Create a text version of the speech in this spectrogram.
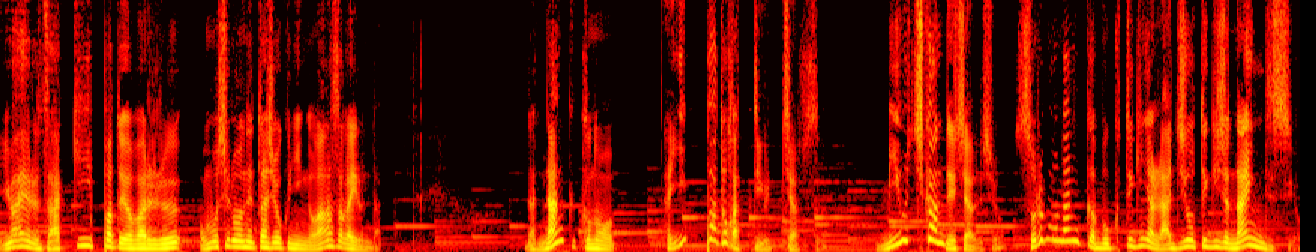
いわゆる雑記一派と呼ばれる面白ネタ職人がわんさがいるんだ。だなんかこの、一派とかって言っちゃうとさ、身内感出ちゃうでしょそれもなんか僕的にはラジオ的じゃないんですよ。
